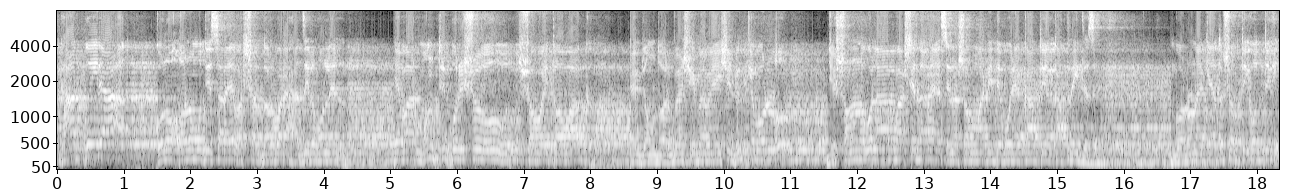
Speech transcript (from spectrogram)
আঘাত কইরা কোনো অনুমতি ছাড়াই বাদশার দরবারে হাজির হলেন। এবার মন্ত্রী পরিষদ সবাই তো অবাক। একজন দরবেশ এভাবে এসে ঢুকে পড়ল। যে স্বর্ণগুলা পাশে দাঁড়ায় সব মাটিতে পড়ে কাতুয়ে কাতরাইতেছে। ঘটনাকে এত শক্তি করতে কি?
